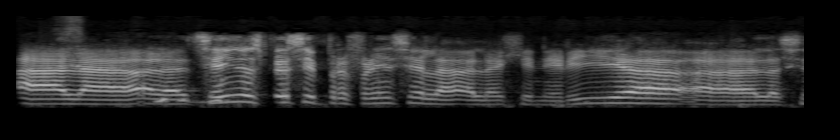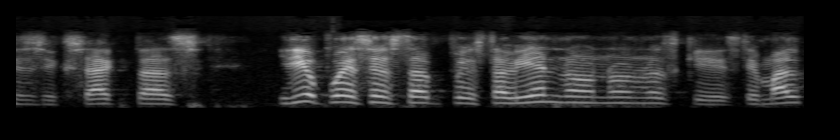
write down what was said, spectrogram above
A, la, sí hay una especie de preferencia a la ingeniería, a las ciencias exactas, y digo, puede ser, está, pues, está bien, no, no, no es que esté mal,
